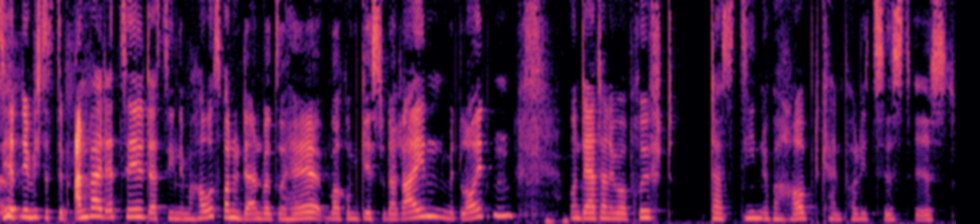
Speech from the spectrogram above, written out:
Sie hat nämlich das dem Anwalt erzählt, dass sie in dem Haus waren und der Anwalt so, hä, warum gehst du da rein mit Leuten? Und der hat dann überprüft, dass Dean überhaupt kein Polizist ist.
